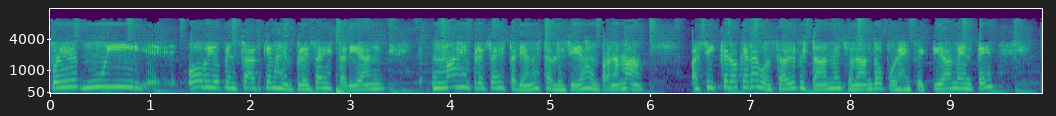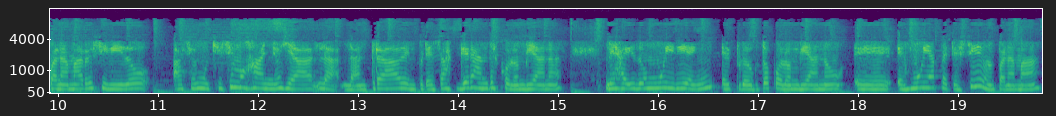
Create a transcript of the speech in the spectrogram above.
pues es muy eh, obvio pensar que las empresas estarían, más empresas estarían establecidas en Panamá. Así creo que era Gonzalo el que estaba mencionando, pues efectivamente Panamá ha recibido hace muchísimos años ya la, entrada de empresas grandes colombianas, les ha ido muy bien, el producto colombiano eh, es muy apetecido en Panamá.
